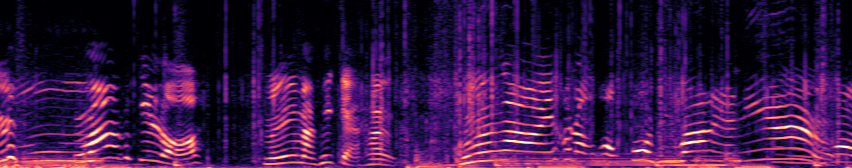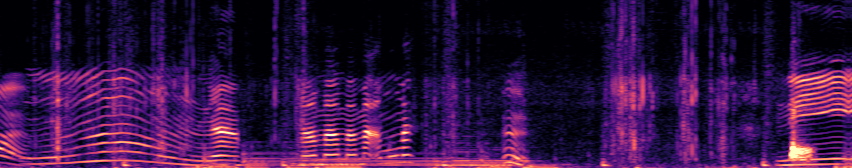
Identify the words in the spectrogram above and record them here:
อืมพี่ว่าไม่กินเหรอ ไม่มาพี่แกะให้ยังไงขนมของโปรดพี่ว่าเลยนะเนี่ยใช่อืมอะมามามามาเอามึงมา อืมนี่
